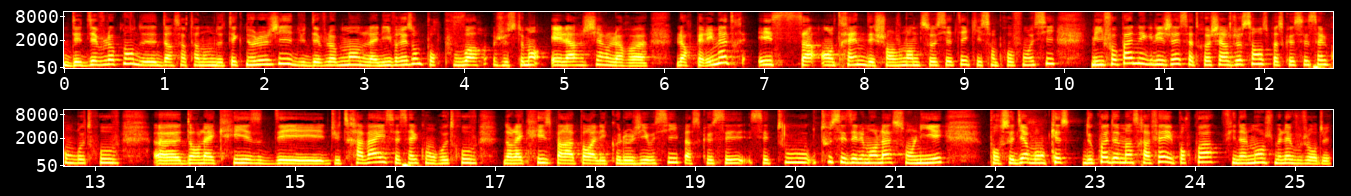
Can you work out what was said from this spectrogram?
mmh. des développements d'un certain nombre de technologies du développement de la livraison pour pouvoir justement élargir leur, euh, leur périmètre. Et ça entraîne des changements de société qui sont profonds aussi. Mais il ne faut pas négliger cette recherche de sens parce que c'est celle qu'on retrouve euh, dans la crise du travail, c'est celle qu'on retrouve dans la crise par rapport à l'écologie aussi, parce que c'est, tous ces éléments-là sont liés pour se dire bon, de quoi demain sera fait et pourquoi finalement je me lève aujourd'hui?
